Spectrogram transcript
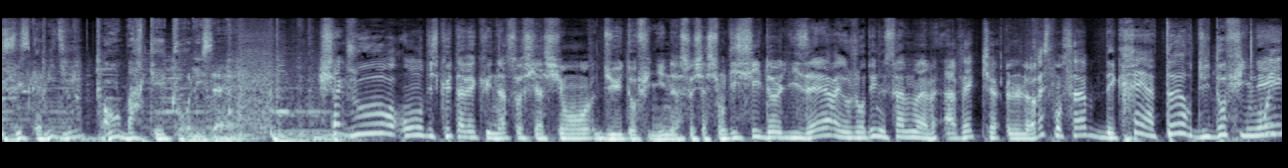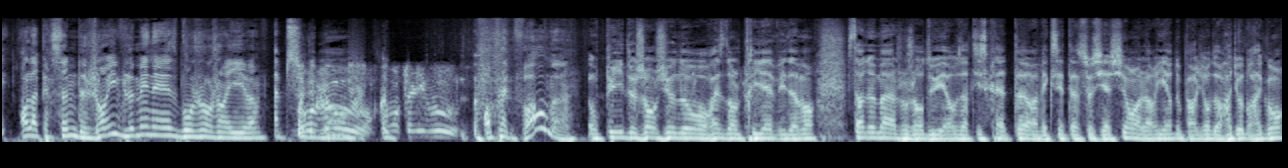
Jusqu'à midi, embarquez pour l'Isère. Chaque jour, on discute avec une association du Dauphiné, une association d'ici de l'Isère. Et aujourd'hui, nous sommes avec le responsable des créateurs du Dauphiné, Oui. en la personne de Jean-Yves Leménez. Bonjour Jean-Yves. Absolument. Bonjour, comment allez-vous En pleine forme Au pays de Jean Giono, on reste dans le trièvre évidemment. C'est un hommage aujourd'hui hein, aux artistes créateurs avec cette association. Alors hier nous parlions de Radio Dragon.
